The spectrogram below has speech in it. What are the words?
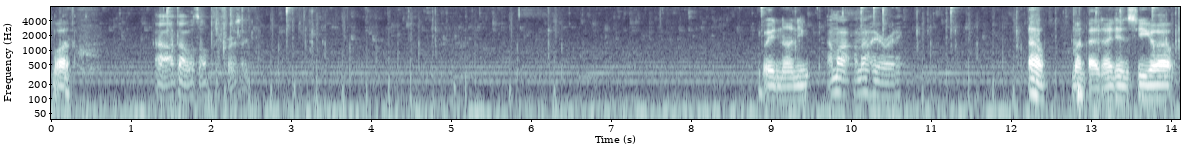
What? Oh, I thought it was open for a second. Waiting on you. I'm out. I'm out here already. Oh, my bad. I didn't see you go out.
